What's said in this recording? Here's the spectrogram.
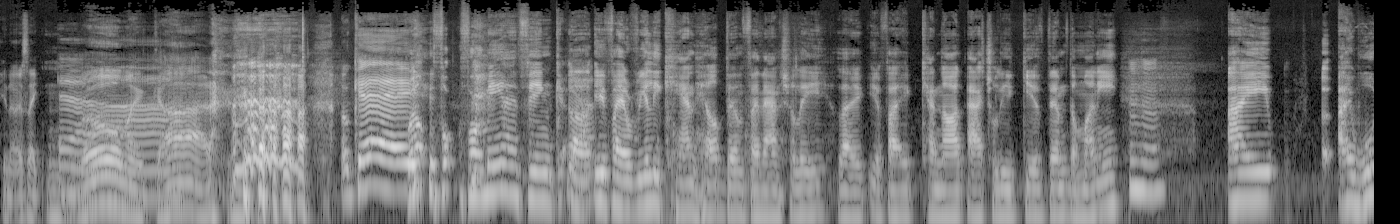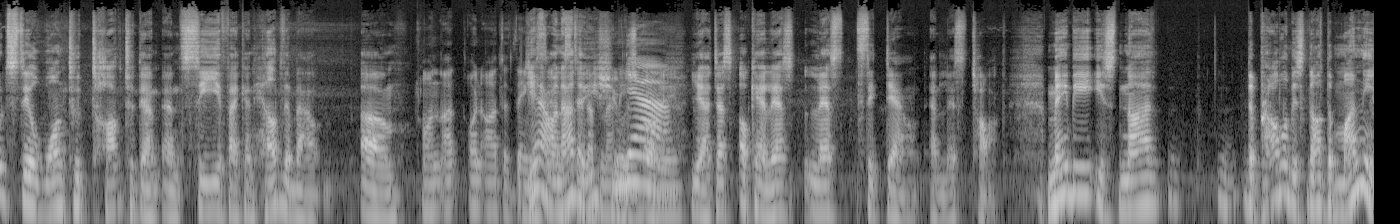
You know, it's like, Yeah. oh my god. okay. well for, for me i think uh, if i really can't help them financially like if i cannot actually give them the money Mm-hmm. i i would still want to talk to them and see if i can help them out um, on o- on other things. yeah on other issues. Yeah. or- yeah just okay let's let's sit down and let's talk maybe it's not the problem is not the money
